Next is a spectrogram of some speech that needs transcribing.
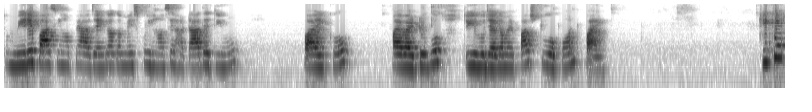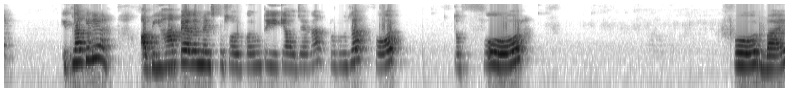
तो मेरे पास यहाँ पे आ जाएगा। अगर मैं इसको यहाँ से हटा देती हूँ पाई को पाई बाई टू को तो ये हो जाएगा मेरे पास टू अपॉन पाई ठीक है? इतना क्लियर अब यहाँ पे अगर मैं इसको सॉल्व करूँ तो ये क्या हो जाएगा? टू टू ज़ा फोर तो फोर फोर बाय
